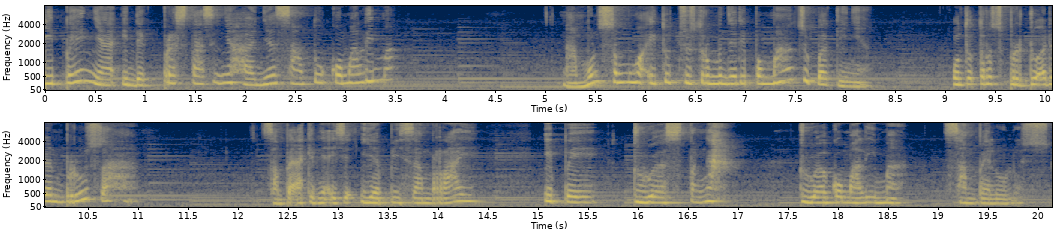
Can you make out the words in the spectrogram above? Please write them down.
IP-nya, indeks prestasinya hanya 1,5. Namun semua itu justru menjadi pemacu baginya untuk terus berdoa dan berusaha. Sampai akhirnya ia bisa meraih IP dua setengah, 2,5 sampai lulus.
